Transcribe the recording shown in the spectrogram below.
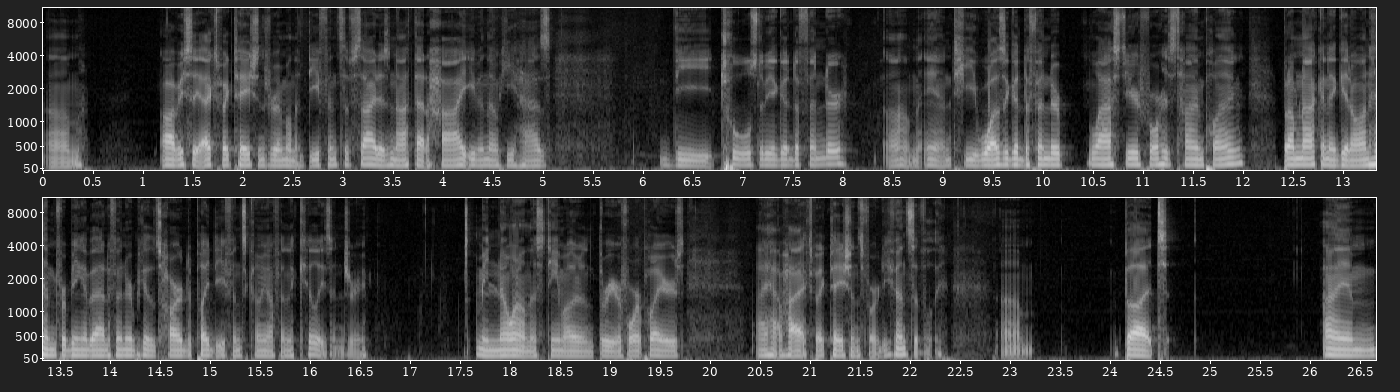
Um, obviously, expectations for him on the defensive side is not that high, even though he has the tools to be a good defender. Um, and he was a good defender last year for his time playing, but I'm not going to get on him for being a bad defender because it's hard to play defense coming off an Achilles injury. I mean, no one on this team other than three or four players I have high expectations for defensively. Um, but I am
